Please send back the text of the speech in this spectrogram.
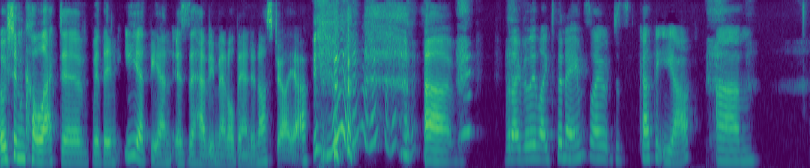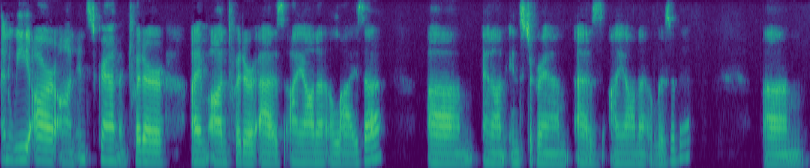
ocean collective with an e at the end is the heavy metal band in australia. Um, but i really liked the name so i just cut the e off. Um, and we are on instagram and twitter. I'm on twitter as ayana eliza um, and on instagram as ayana elizabeth. Um,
